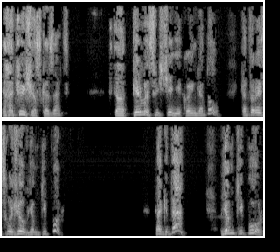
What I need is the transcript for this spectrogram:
Я хочу еще сказать, что первосвященник Гадол, который служил в Йом-Кипур, Тогда в Йом-Кипур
